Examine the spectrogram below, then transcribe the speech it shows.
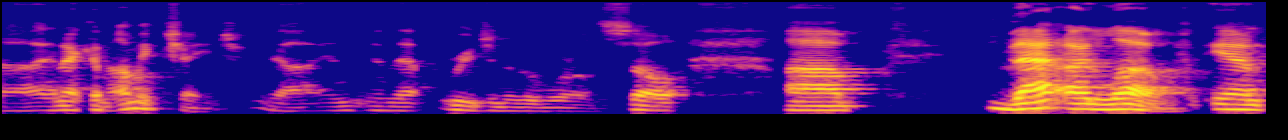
uh, and economic change uh, in, in that region of the world. So um, that I love. And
